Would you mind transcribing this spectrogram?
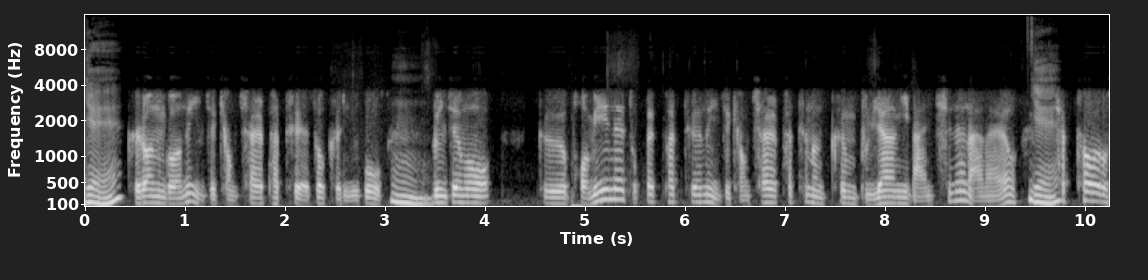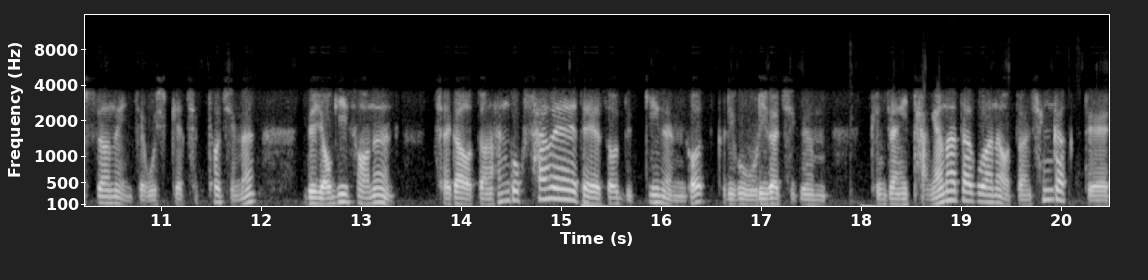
예. 그런 거는 이제 경찰 파트에서 그리고 음. 그리고 이제 뭐 그 범인의 독백 파트는 이제 경찰 파트만큼 분량이 많지는 않아요. 예. 챕터로서는 이제 50개 챕터지만, 근데 여기서는 제가 어떤 한국 사회에 대해서 느끼는 것, 그리고 우리가 지금 굉장히 당연하다고 하는 어떤 생각들,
